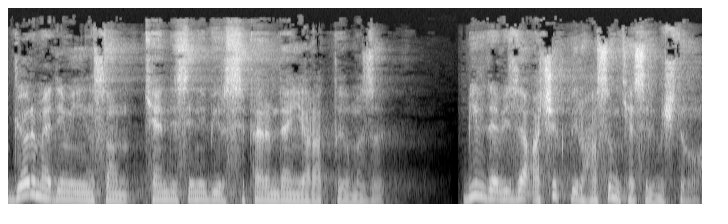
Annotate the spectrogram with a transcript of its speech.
Görmedi mi insan kendisini bir spermden yarattığımızı? Bir de bize açık bir hasım kesilmiştir o.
